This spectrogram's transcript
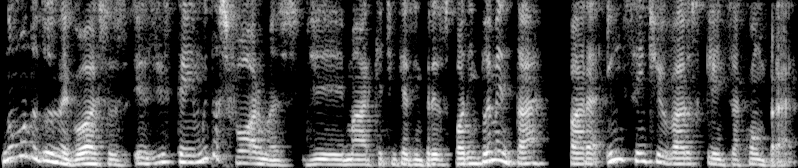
No mundo dos negócios, existem muitas formas de marketing que as empresas podem implementar para incentivar os clientes a comprar.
